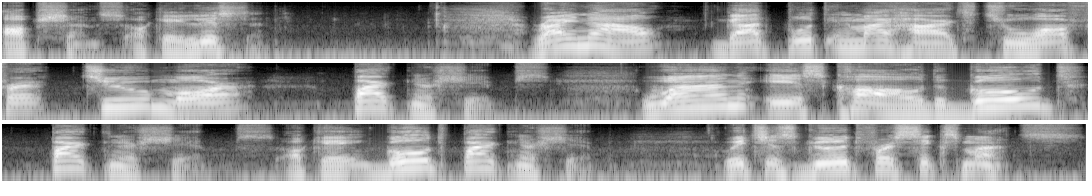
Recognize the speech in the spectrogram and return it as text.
options. Okay, listen. Right now, God put in my heart to offer two more partnerships. One is called Gold Partnerships, okay? Gold Partnership, which is good for six months.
